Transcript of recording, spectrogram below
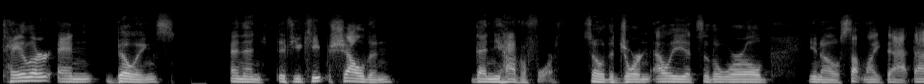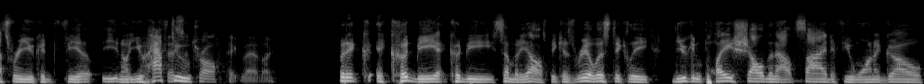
Taylor and Billings And then if you keep Sheldon, then you have a fourth. So the Jordan Elliott's of the world, you know, something like that. That's where you could feel, you know, you have There's to a draft pick there though. but it it could be it could be somebody else because realistically you can play Sheldon outside if you want to go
